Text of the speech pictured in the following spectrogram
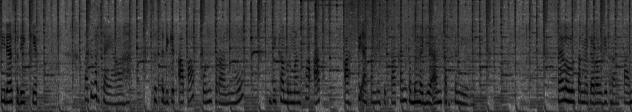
Tidak sedikit, tapi percayalah, sesedikit apa pun peranmu, jika bermanfaat, pasti akan menciptakan kebahagiaan tersendiri. Saya lulusan meteorologi terapan,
